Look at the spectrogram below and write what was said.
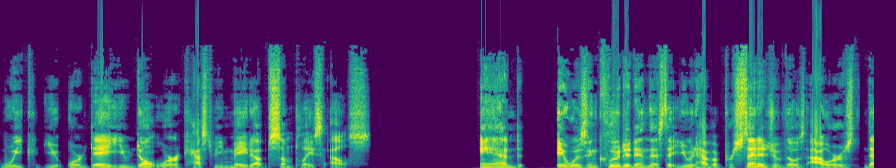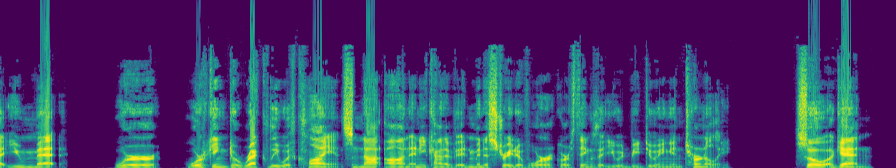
week you or day you don't work has to be made up someplace else. And it was included in this that you would have a percentage of those hours that you met were working directly with clients, not on any kind of administrative work or things that you would be doing internally. So again,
